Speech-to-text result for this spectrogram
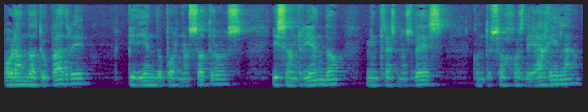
orando a tu Padre, pidiendo por nosotros y sonriendo mientras nos ves con tus ojos de águila,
